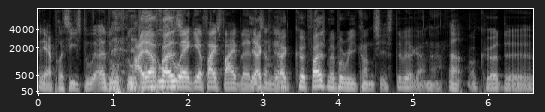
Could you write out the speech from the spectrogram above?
Ja, præcis. Du, du, du, Ej, du, faktisk, du agerer faktisk fejlblad. Jeg, sådan der. jeg kørte faktisk med på Recon sidst, det vil jeg gerne have. Ja. Og kørte, øh,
